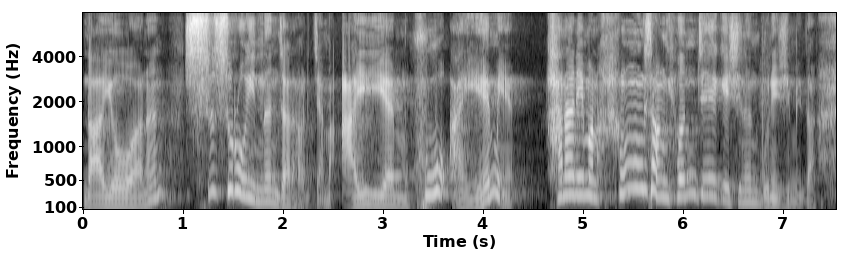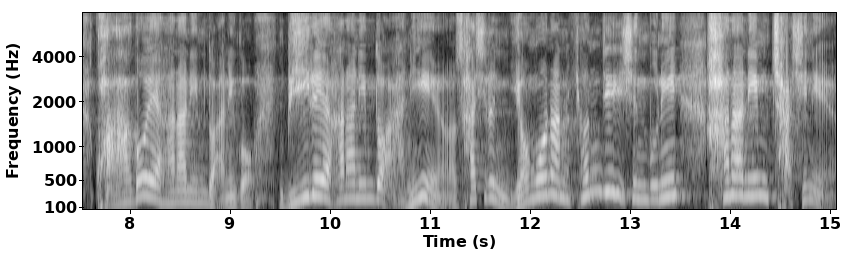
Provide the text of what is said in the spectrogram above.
나 여호와는 스스로 있는 자라 그랬잖아요. I am who I am이에요. 하나님은 항상 현재에 계시는 분이십니다. 과거의 하나님도 아니고 미래의 하나님도 아니에요. 사실은 영원한 현재이신 분이 하나님 자신이에요.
